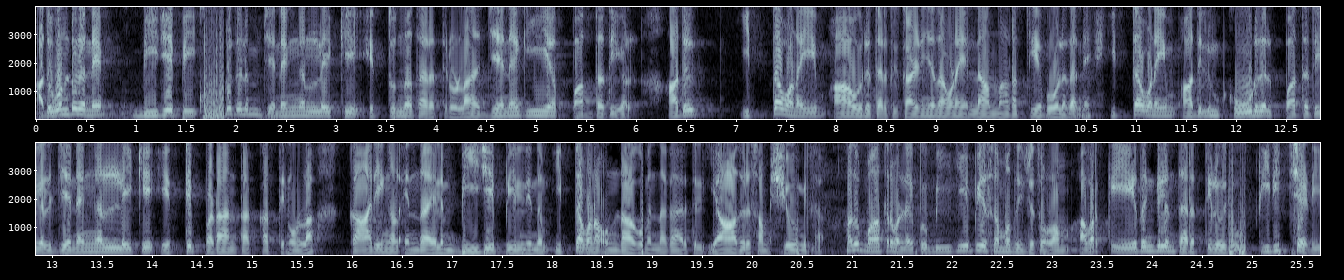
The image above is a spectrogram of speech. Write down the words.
അതുകൊണ്ട് തന്നെ ബി ജെ പി കൂടുതലും ജനങ്ങളിലേക്ക് എത്തുന്ന തരത്തിലുള്ള ജനകീയ പദ്ധതികൾ അത് ഇത്തവണയും ആ ഒരു തരത്തിൽ കഴിഞ്ഞ തവണ എല്ലാം നടത്തിയ പോലെ തന്നെ ഇത്തവണയും അതിലും കൂടുതൽ പദ്ധതികൾ ജനങ്ങളിലേക്ക് എത്തിപ്പെടാൻ തക്കത്തിനുള്ള കാര്യങ്ങൾ എന്തായാലും ബി ജെ പിയിൽ നിന്നും ഇത്തവണ ഉണ്ടാകുമെന്ന കാര്യത്തിൽ യാതൊരു സംശയവുമില്ല. അതുമാത്രമല്ല ഇപ്പോൾ ബി ജെ പിയെ സംബന്ധിച്ചിടത്തോളം അവർക്ക് ഏതെങ്കിലും തരത്തിലൊരു തിരിച്ചടി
